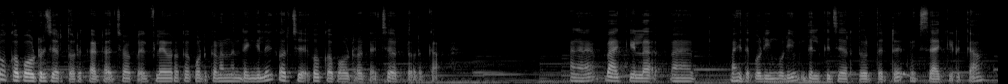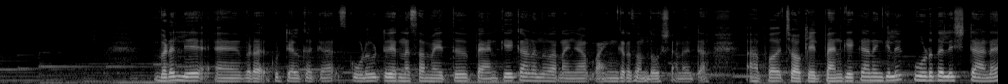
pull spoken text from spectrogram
കൊക്കോ പൗഡർ ചേർത്ത് കൊടുക്കാം കേട്ടോ. ചോക്ലേറ്റ് ഫ്ലേവറൊക്കെ കൊടുക്കണം എന്നുണ്ടെങ്കിൽ കുറച്ച് കൊക്കോ പൗഡറൊക്കെ ചേർത്ത് കൊടുക്കാം. അങ്ങനെ ബാക്കിയുള്ള മൈദപ്പൊടിയും കൂടിയും ഇതിലേക്ക് ചേർത്ത് കൊടുത്തിട്ട് മിക്സ് ആക്കി എടുക്കാം. ഇവിടെ ഇല്ലേ ഇവിടെ കുട്ടികൾക്കൊക്കെ സ്കൂൾ വിട്ട് വരുന്ന സമയത്ത് പാൻ കേക്ക് ആണെന്ന് പറഞ്ഞു കഴിഞ്ഞാൽ ഭയങ്കര സന്തോഷമാണ് കേട്ടോ. അപ്പോൾ ചോക്ലേറ്റ് പാൻ കേക്ക് ആണെങ്കിൽ കൂടുതൽ ഇഷ്ടമാണ്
